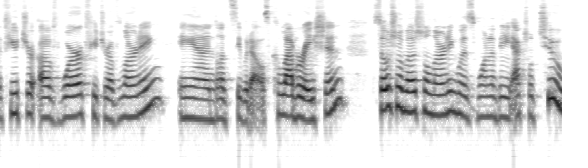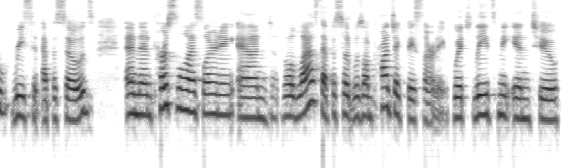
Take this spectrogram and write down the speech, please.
the future of work, future of learning, and let's see what else collaboration. Social emotional learning was one of the actual two recent episodes, and then personalized learning. And the last episode was on project based learning, which leads me into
